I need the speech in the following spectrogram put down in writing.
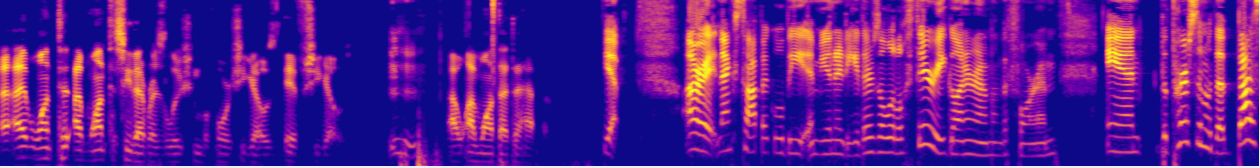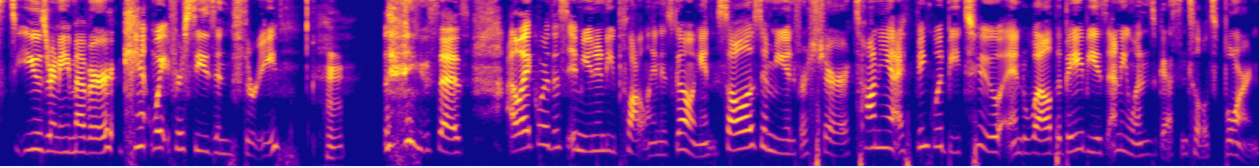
I, I want to. I want to see that resolution before she goes, if she goes. hmm I, I want that to happen. Yep. All right, next topic will be immunity. There's a little theory going around on the forum, and the person with the best username ever can't wait for season three. Hmm. he says, I like where this immunity plotline is going. Saul is immune for sure. Tanya, I think, would be too, and well, the baby is anyone's guess until it's born.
